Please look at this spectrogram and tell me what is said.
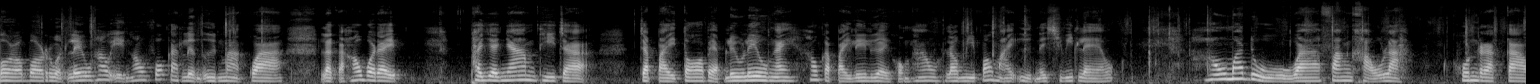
บรบรวดเร็วเฮาเองเฮาโฟกัสเรื่องอื่นมากกว่า แล้วก็เฮาบ่ได้พยายามที่จะจะไปต่อแบบเร็วๆไงเฮากับไปเรื่อยๆ ของเฮาเรามีเป้าหมายอื่นในชีวิตแล้วเฮามาดูว่าฟังเขาล่ะ คนรักเก่า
